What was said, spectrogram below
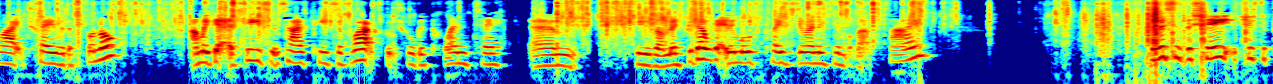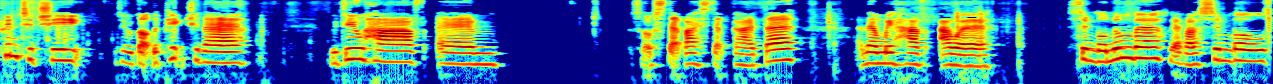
white tray with a funnel. And we get a decent sized piece of wax, which will be plenty um, to use on this. We don't get any multi-placers or anything, but that's fine. So this is the sheet. It's just a printed sheet. So we've got the picture there. We do have um, sort of step-by-step -step guide there. And then we have our symbol number, we have our symbols,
